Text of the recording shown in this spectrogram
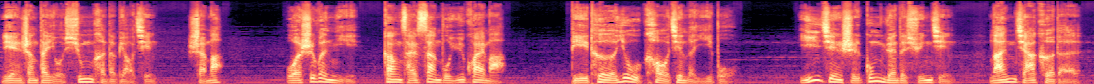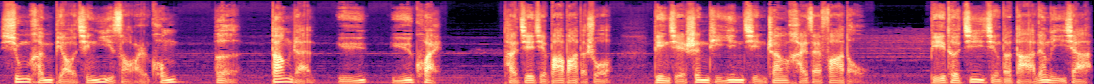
脸上带有凶狠的表情。“什么？我是问你。”刚才散步愉快吗？比特又靠近了一步。一见是公园的巡警，蓝夹克的凶狠表情一扫而空。呃，当然愉愉快。他结结巴巴地说，并且身体因紧张还在发抖。比特机警地打量了一下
